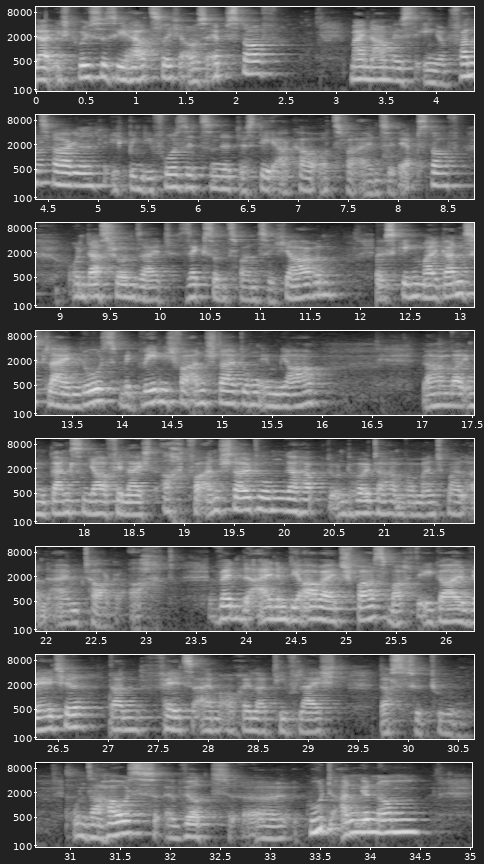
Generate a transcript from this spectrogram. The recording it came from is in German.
Ja, ich grüße Sie herzlich aus Ebsdorf. Mein Name ist Inge Pfanzhagel. Ich bin die Vorsitzende des DRK Ortsvereins in Ebsdorf und das schon seit 26 Jahren. Es ging mal ganz klein los mit wenig Veranstaltungen im Jahr. Da haben wir im ganzen Jahr vielleicht acht Veranstaltungen gehabt und heute haben wir manchmal an einem Tag acht. Wenn einem die Arbeit Spaß macht, egal welche, dann fällt es einem auch relativ leicht, das zu tun. Unser Haus wird äh, gut angenommen,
